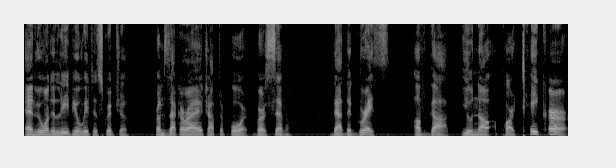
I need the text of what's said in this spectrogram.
And we want to leave you with a scripture from Zechariah chapter 4, verse 7 that the grace of God, you now partaker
